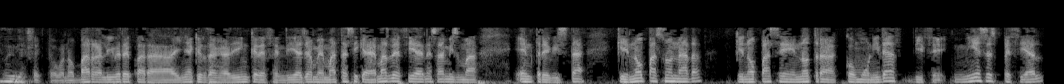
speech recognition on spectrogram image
Muy Perfecto. Bueno, barra libre para Iñaki Urdangarín, que defendía Ya me matas y que además decía en esa misma entrevista que no pasó nada que no pase en otra comunidad. Dice, ni es especial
